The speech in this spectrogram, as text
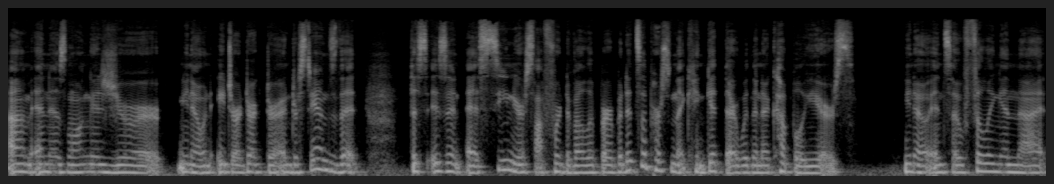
Um, and as long as you're, you know, an HR director understands that this isn't a senior software developer, but it's a person that can get there within a couple years, you know. And so filling in that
